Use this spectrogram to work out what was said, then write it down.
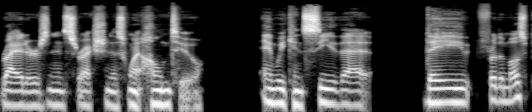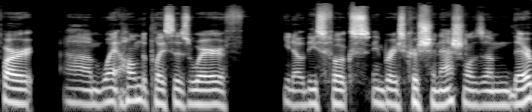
rioters and insurrectionists went home to. And we can see that they, for the most part, um, went home to places where, if, you know, these folks embrace Christian nationalism, they're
